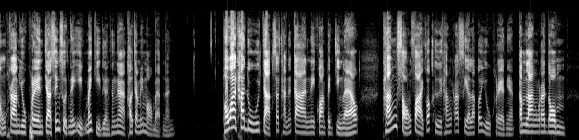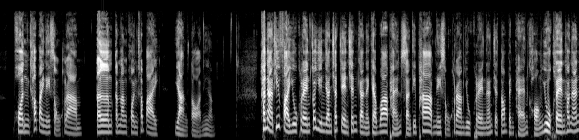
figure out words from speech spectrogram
สงครามยูเครนจะสิ้นสุดในอีกไม่กี่เดือนข้างหน้า เขาจะไม่มองแบบนั้น เพราะว่าถ้าดูจากสถานการณ์ในความเป็นจริงแล้ว ทั้งสองฝ่ายก็คือทั้งรัสเซียแล้วก็ยูเครนเนี่ยกำลังระดม พลเข้าไปในสงคราม เติมกำลังพลเข้าไปอย่างต่อเนื่อง ขณะที่ฝ่ายยูเครนก็ยืนยันชัดเจนเช่นกันนะครับว่าแผนสันติภาพในสงครามยูเครนนั้นจะต้องเป็นแผนของยูเครนเท่านั้น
